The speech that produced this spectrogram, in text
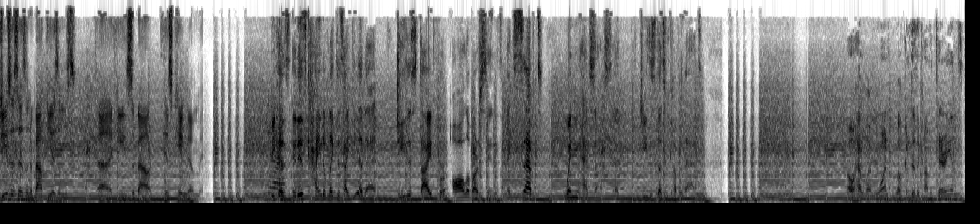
Jesus isn't about the isms. Uh, he's about his kingdom. because it is kind of like this idea that Jesus died for all of our sins except when you had sex. And Jesus doesn't cover that. Oh, hello everyone. Welcome to the Commentarians,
